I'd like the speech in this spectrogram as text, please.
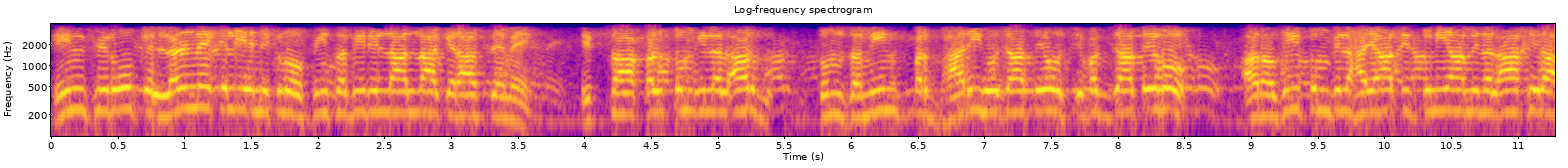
ان فرو کے لڑنے کے لیے نکلو، فی سبیل اللہ اللہ کے راستے میں۔ افسا کل تم الارض، تم زمین پر بھاری ہو جاتے ہو چپک جاتے ہو۔ اور ابھی تم بالحیات دنیا من الآخرہ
